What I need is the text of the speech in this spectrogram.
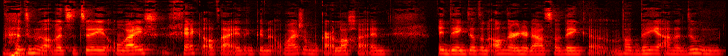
we doen al met z'n tweeën onwijs gek altijd en kunnen onwijs om elkaar lachen. En ik denk dat een ander inderdaad zou denken, wat ben je aan het doen?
